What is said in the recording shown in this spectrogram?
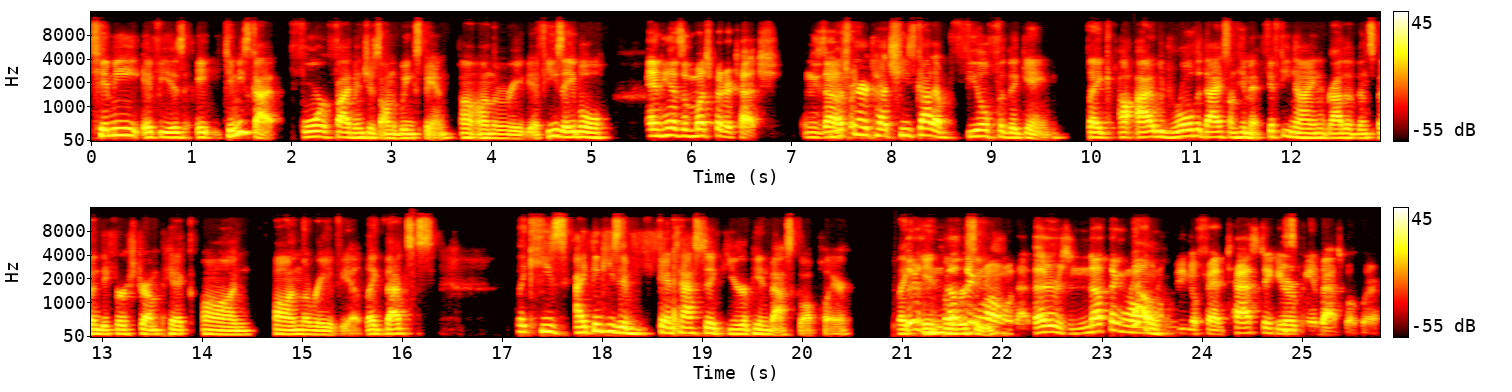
Timme, if he is, a, Timme's got four or five inches on wingspan uh, on LaRavia. If he's able, and he has a much better touch, and he's not much better touch. He's got a feel for the game. Like I, I would roll the dice on him at 59 rather than spend a first round pick on on LaRavia. Like that's like he's I think he's a fantastic European basketball player. Like there's nothing overseas. wrong with that. There is nothing wrong no. with being a fantastic he's European basketball player.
